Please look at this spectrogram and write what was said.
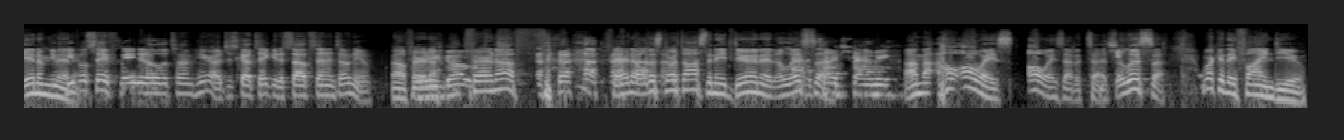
in a minute. People say faded all the time here. I just got to take you to South San Antonio. Oh, fair there enough. Fair enough. fair enough. Well, this North Austin ain't doing it. Alyssa. Out of touch, Sammy. I'm oh, always, always out of touch. Alyssa, where can they find you?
